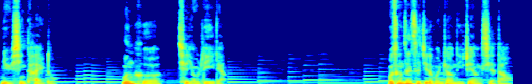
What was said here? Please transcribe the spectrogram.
女性态度，温和且有力量。我曾在自己的文章里这样写道：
